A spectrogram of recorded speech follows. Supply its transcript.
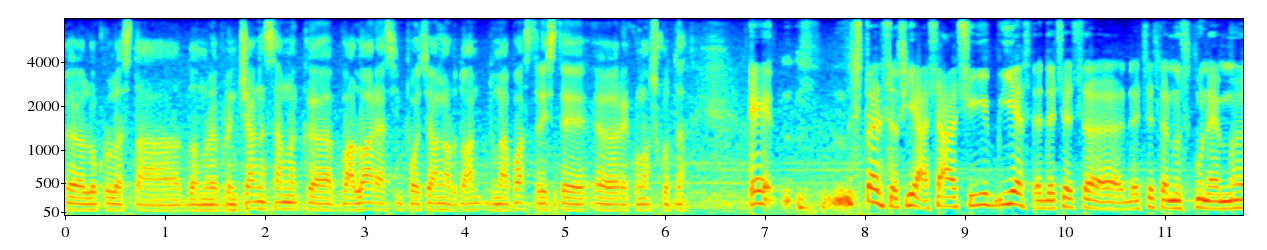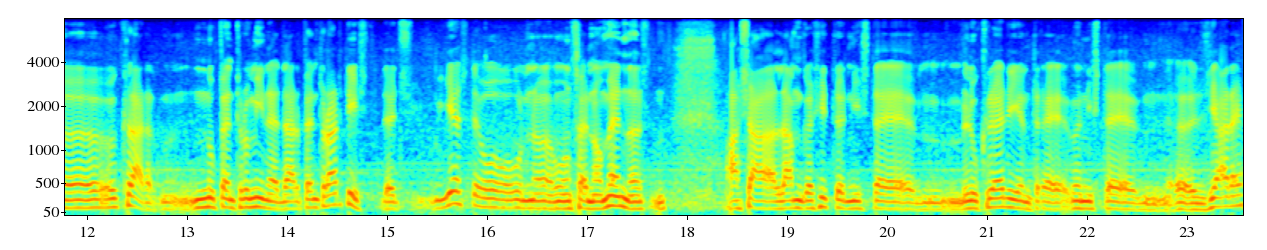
uh, lucrul ăsta, domnule Vrâncean, înseamnă că valoarea simpozionelor dumneavoastră este uh, recunoscută. E, sper să fie așa și este, de ce să, de ce să nu spunem uh, clar, nu pentru mine, dar pentru artiști. Deci este o, un, un fenomen, așa l-am găsit în niște lucrări, între, în niște uh, ziare,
